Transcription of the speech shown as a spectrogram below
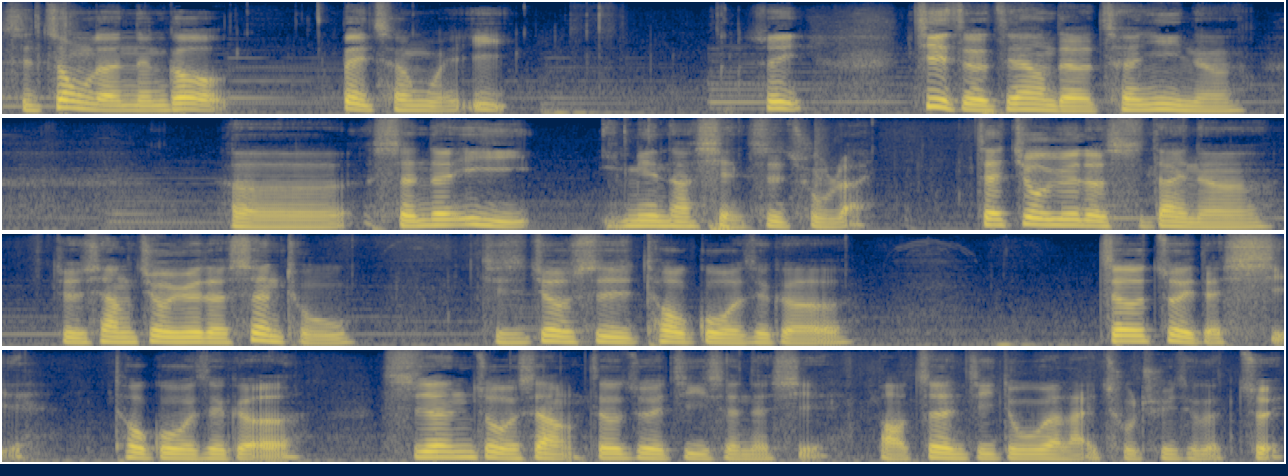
使众人能够被称为义。所以借着这样的称义呢，呃，神的义一面它显示出来，在旧约的时代呢。就是像旧约的圣徒，其实就是透过这个遮罪的血，透过这个施恩座上遮罪寄生的血，保证基督要来除去这个罪。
